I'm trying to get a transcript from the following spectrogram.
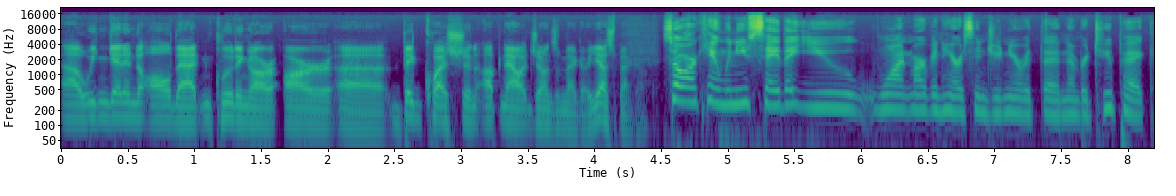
Uh, we can get into all that, including our our uh, big question up now at Jones and Mego. Yes, Mego. So, Arcand, when you say that you want Marvin Harrison Jr. with the number two pick,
